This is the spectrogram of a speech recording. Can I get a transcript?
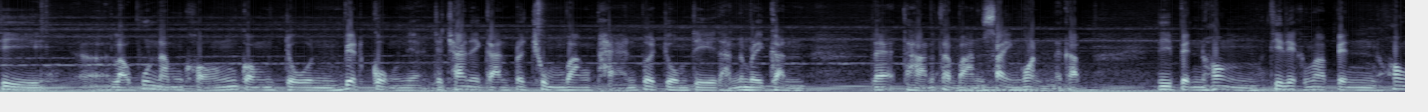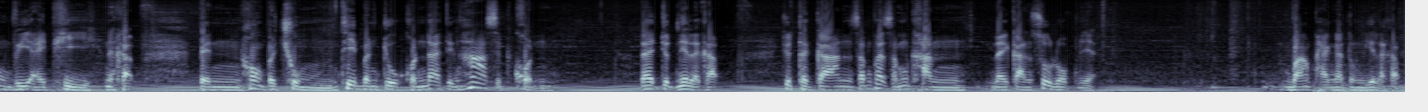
ที่เอ่อเราผู้นำของกองโจรเวียดกงเนี่ยจะใช้ในการประชุมวางแผนเพื่อโจมตีฐานอเมริกัน และฐานรัฐบาลไส้ง่อนนะครับนี่เป็นห้องที่เรียกว่าเป็นห้อง VIP นะครับเป็นห้องประชุมที่บรรจุคนได้ถึง 50 คนและจุดนี้แหละครับยุทธการสำคัญสำคัญในการสู้รบเนี่ยวางแผนกันตรงนี้แหละครับ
